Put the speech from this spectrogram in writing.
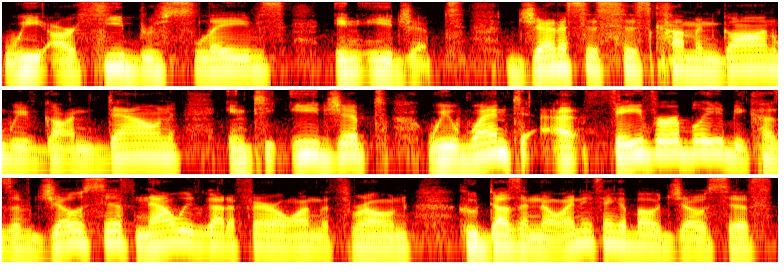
We are Hebrew slaves in Egypt. Genesis has come and gone. We've gone down into Egypt. We went favorably because of Joseph. Now we've got a Pharaoh on the throne who doesn't know anything about Joseph,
